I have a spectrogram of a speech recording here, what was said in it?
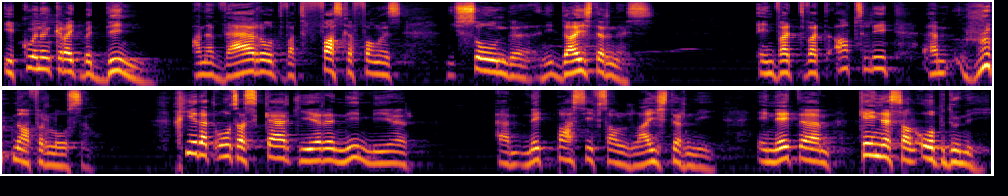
U koninkryk bedien aan 'n wêreld wat vasgevang is in die sonde, in die duisternis en wat wat absoluut um, roep na verlossing. Gee dat ons as kerk Here nie meer um, net passief sal luister nie en net um, kennis sal opdoen nie.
